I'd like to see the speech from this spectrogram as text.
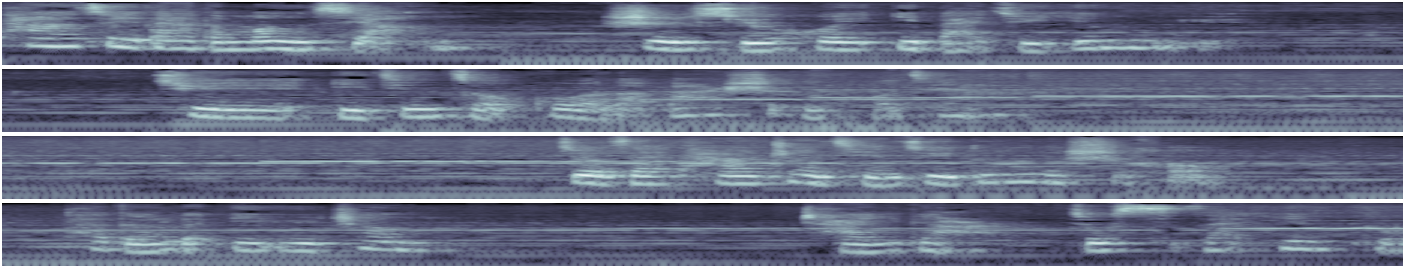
他最大的梦想是学会一百句英语，却已经走过了八十个国家。就在他赚钱最多的时候，他得了抑郁症，差一点儿就死在印度。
